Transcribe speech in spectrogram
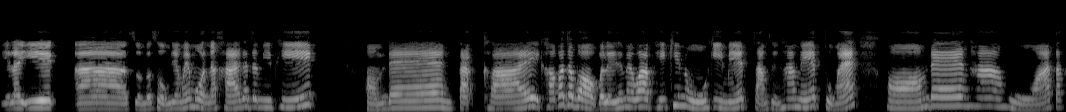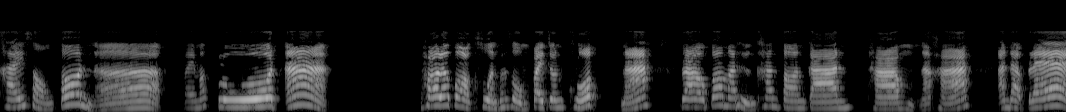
มีอะไรอีก อ่า ส่วนผสมยังไม่หมดนะคะ ก็จะมีพริก หอมแดง ตะไคร้เขาก็จะบอกไปเลยใช่ไหมว่าพริกขี้หนูกี่เม็ดสามถึงห้าเม็ดถูกไหม หอมแดงห้าหัว ตะไคร้สองต้น อ่า ใบมะกรูด อ่า พอเราบอกส่วนผสมไปจนครบนะ เราก็มาถึงขั้นตอนการทำนะคะ อันดับแรก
